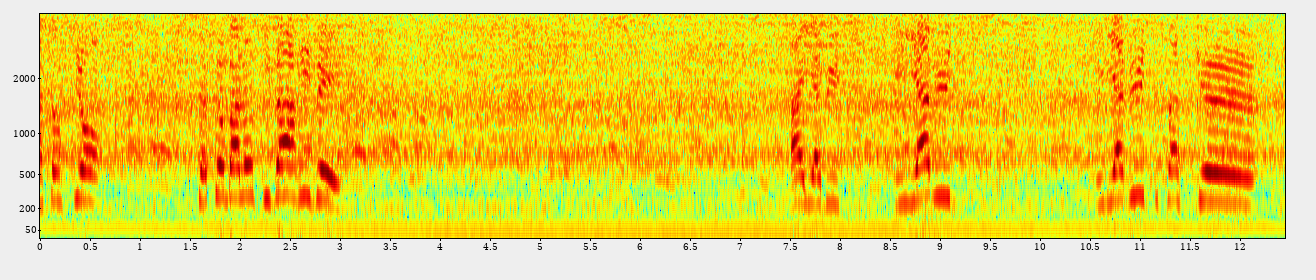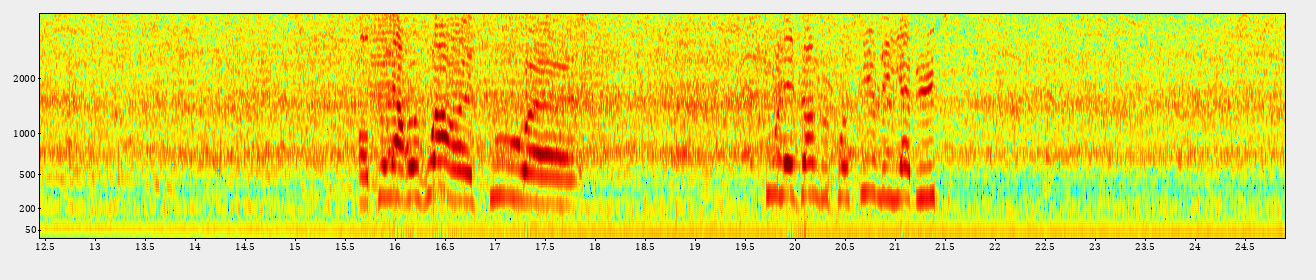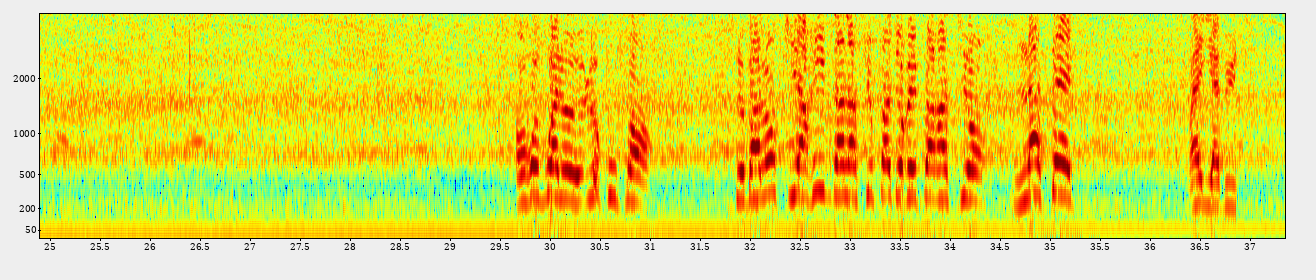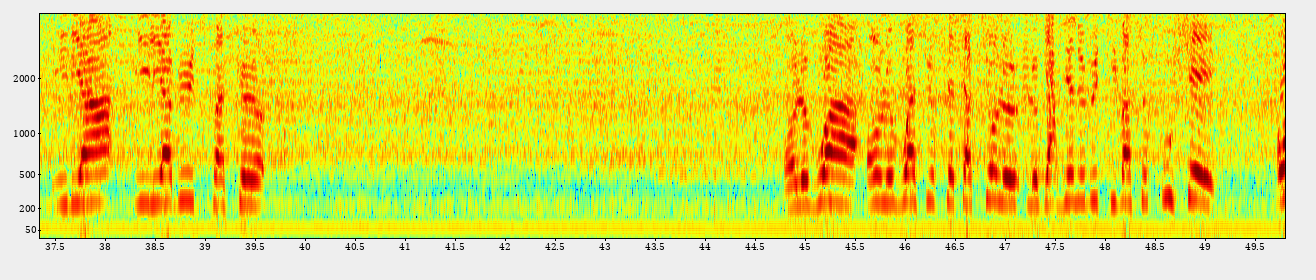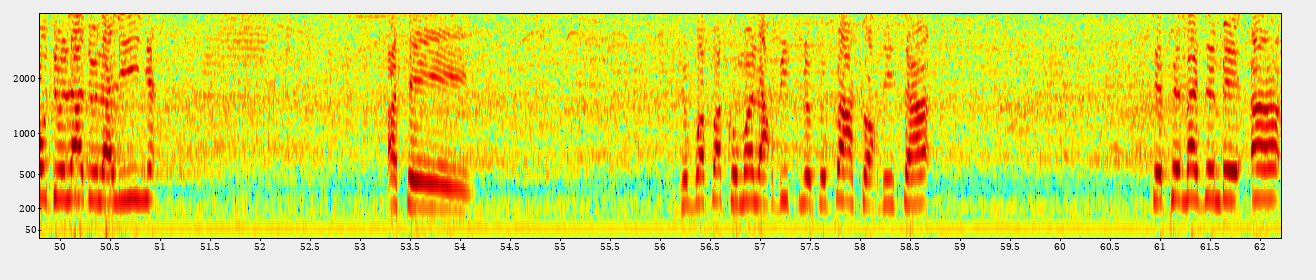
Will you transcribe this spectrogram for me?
Attention, c'est un ballon qui va arriver. Ah, il y a but. Il y a but. Il y a but parce que on peut la revoir euh, sous euh, tous les angles possibles. Il y a but. On revoit le, coup franc. Ce ballon qui arrive dans la surface de réparation. La tête. Ah, il y a but. Il y a, il y but parce que On le voit, on le voit sur cette action, le, gardien de but qui va se coucher au-delà de la ligne. Ah, c'est... Je ne vois pas comment l'arbitre ne peut pas accorder ça. TP Mazembe 1,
